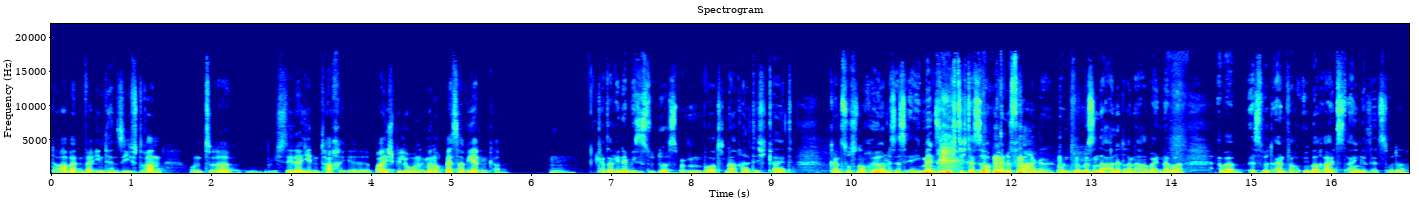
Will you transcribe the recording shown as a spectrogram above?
Da arbeiten wir intensiv dran und äh, ich sehe da jeden Tag äh, Beispiele, wo man immer noch besser werden kann. Mhm. Katharina, wie siehst du das mit dem Wort Nachhaltigkeit? Kannst du es noch hören? Es ist immens wichtig, das ist überhaupt keine Frage. Und wir müssen da alle dran arbeiten, aber, aber es wird einfach überreizt eingesetzt, oder?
